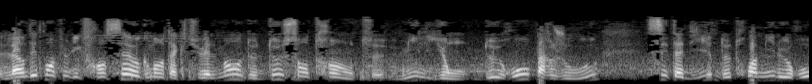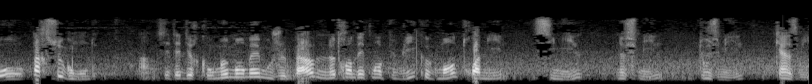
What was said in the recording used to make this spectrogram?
L'endettement public français augmente actuellement de 230 millions d'euros par jour, c'est-à-dire de 3 000 euros par seconde. Hein, c'est-à-dire qu'au moment même où je parle, notre endettement public augmente 3 000, 6 000, 9 000, 12 000, 15 000,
